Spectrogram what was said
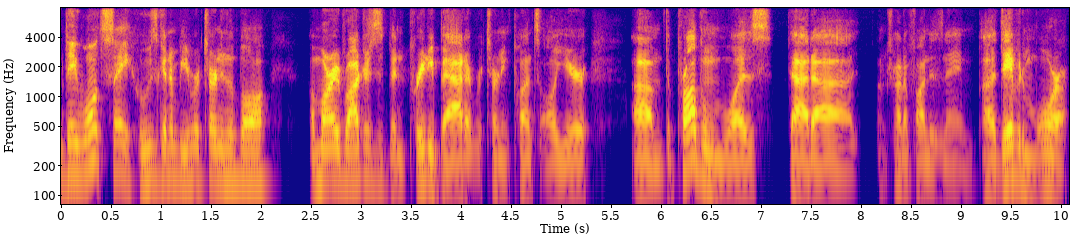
they won't say who's going to be returning the ball. Amari Rodgers has been pretty bad at returning punts all year. Um, the problem was that uh, I'm trying to find his name. Uh, David Moore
